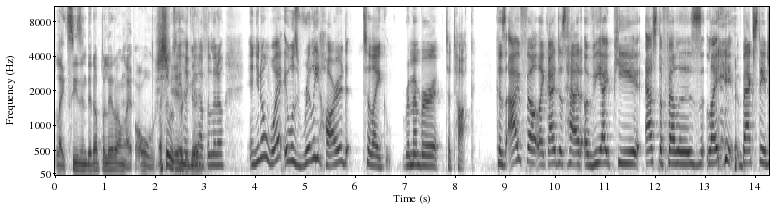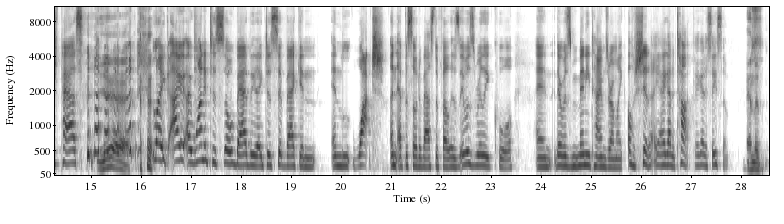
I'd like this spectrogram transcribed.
like seasoned it up a little. I'm like, oh shit was shit! pretty hooked good. it up a little. And you know what? It was really hard to like remember to talk. Cause I felt like I just had a VIP ask the fellas like backstage pass. yeah, like I, I wanted to so badly like just sit back and and watch an episode of Ask the Fellas. It was really cool. And there was many times where I'm like, oh shit, I, I gotta talk. I gotta say something. and the,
